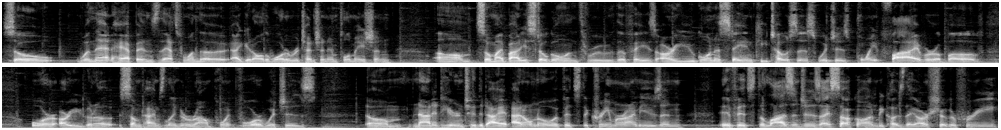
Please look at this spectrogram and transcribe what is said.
So when that happens, that's when the I get all the water retention inflammation. Um, so my body's still going through the phase. Are you going to stay in ketosis, which is 0.5 or above, or are you going to sometimes linger around 0.4, which is um, not adhering to the diet? I don't know if it's the creamer I'm using, if it's the lozenges I suck on because they are sugar free.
